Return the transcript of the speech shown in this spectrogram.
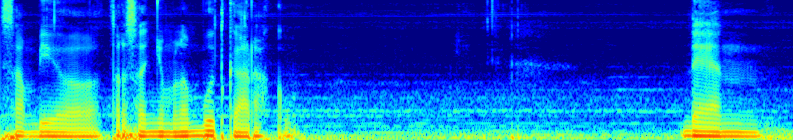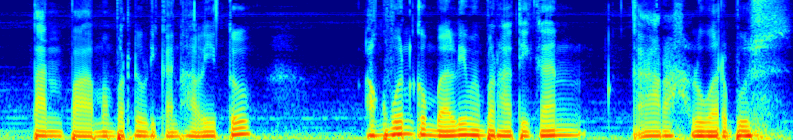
sambil tersenyum lembut ke arahku. Dan tanpa memperdulikan hal itu, aku pun kembali memperhatikan ke arah luar bus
